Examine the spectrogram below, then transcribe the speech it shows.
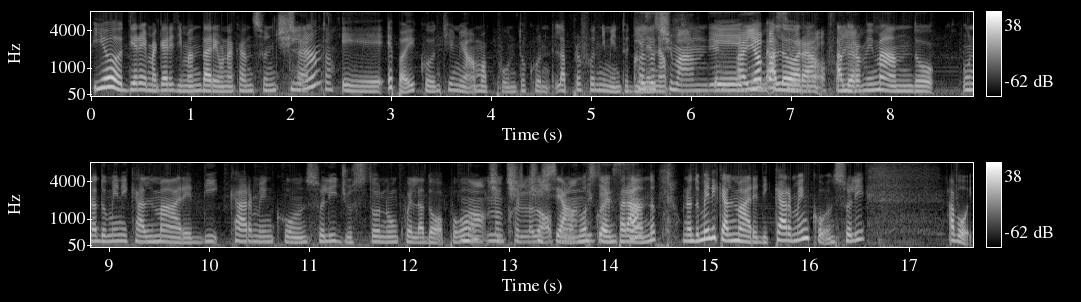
io direi magari di mandare una canzoncina Certo. e, e poi continuiamo appunto con l'approfondimento di Cosa Elena. ci mandi? E Ah, di- io abbasso i allora, allora, vi mando una domenica al mare di Carmen Consoli, giusto? Non quella dopo? No, ci, non ci- quella ci dopo, siamo, sto questa. imparando. Una domenica al mare di Carmen Consoli. A voi.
